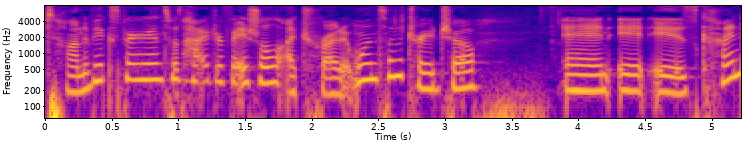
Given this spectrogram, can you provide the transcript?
ton of experience with hydrofacial. I tried it once at a trade show, and it is kind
